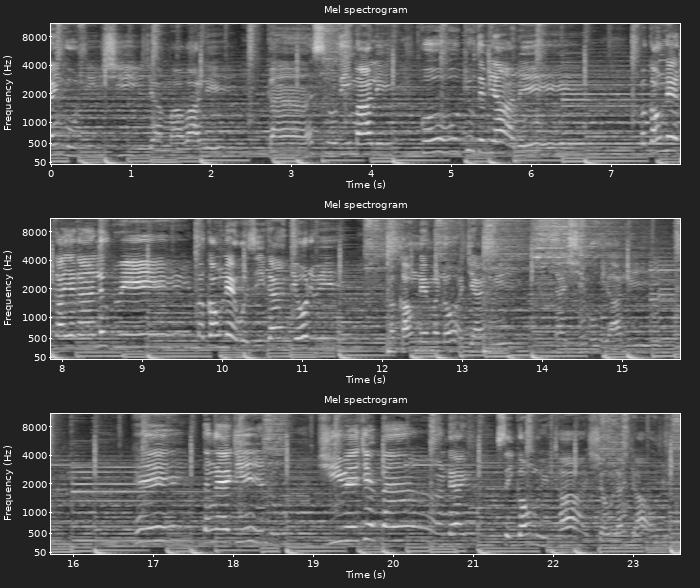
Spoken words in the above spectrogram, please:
တိုင်းကိုစီရှိကြမှာပါလေကံဆိုဒီမာလေးကိုပြုသည်များပဲမကောင်းတဲ့ကာယကံလုပ်တွေမကောင်းတဲ့ဝစီကံပြောတွေမကောင်းတဲ့မနှောအကြံတွေတန်ရှင်းဖို့ရလေဟေးတငယ်ချင်းတို့ရည်ရွယ်ချက်ပန်းတိုင်းစိတ်ကောင်းတွေထားရှောင်လန်းကြအောင်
